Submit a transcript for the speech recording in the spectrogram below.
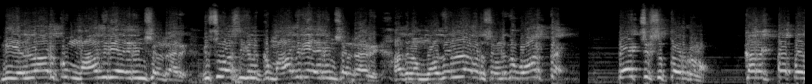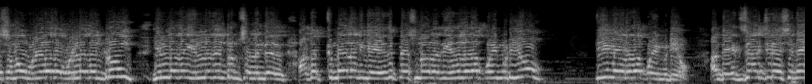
நீ எல்லாருக்கும் மாதிரியா இருன்னு சொல்றாரு. விசுவாசிகளுக்கு மாதிரியா இருன்னு சொல்றாரு. அதுல முதல்ல அவர் சொன்னது வார்த்தை. பேச்சு சுத்தம் இருக்கணும். கரெக்டா பேசணும். உள்ளதை உள்ளதென்றும் இல்லதை இல்லதென்றும் சொல்லுங்கள். அதற்கு மேல நீங்க எது பேசினாலும் அது எதுலதான் போய் முடியும்? தீமையில தான் போய் முடியும். அந்த எக்ஸாஜுரேஷனே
